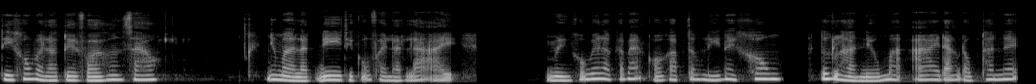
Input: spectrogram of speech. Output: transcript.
thì không phải là tuyệt vời hơn sao? Nhưng mà lật đi thì cũng phải lật lại. Mình không biết là các bạn có gặp tâm lý này không? Tức là nếu mà ai đang độc thân ấy,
